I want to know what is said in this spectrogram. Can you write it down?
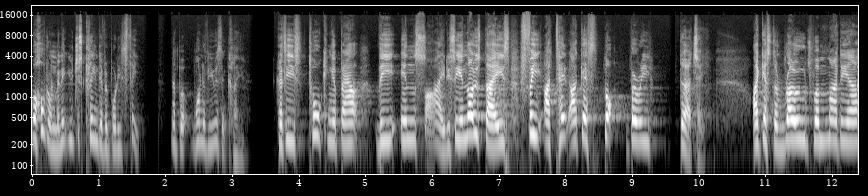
Well, hold on a minute. You just cleaned everybody's feet. No, but one of you isn't clean because he's talking about the inside. You see, in those days, feet, I, te- I guess, got very dirty. I guess the roads were muddier,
